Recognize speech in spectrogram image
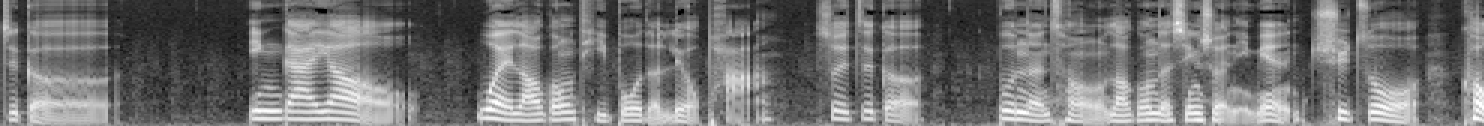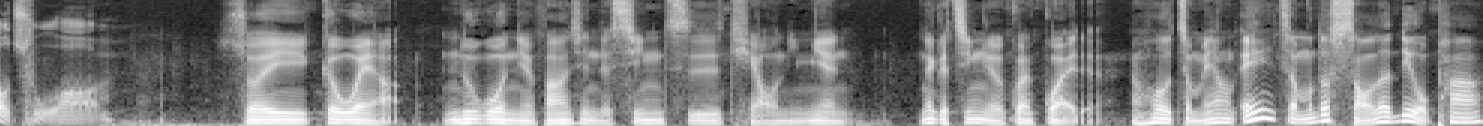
这个应该要为劳工提拨的六趴，所以这个。不能从老公的薪水里面去做扣除哦。所以各位啊，如果你发现你的薪资条里面那个金额怪怪的，然后怎么样？哎，怎么都少了六趴？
